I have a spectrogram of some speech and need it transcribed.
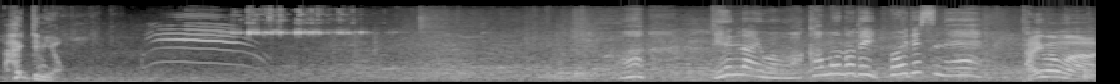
入ってみよう。あ店内は若者でいっぱいですね。台湾は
